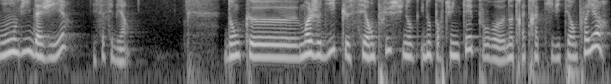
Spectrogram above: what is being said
ont envie d'agir, et ça c'est bien. Donc moi je dis que c'est en plus une, une opportunité pour notre attractivité employeur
